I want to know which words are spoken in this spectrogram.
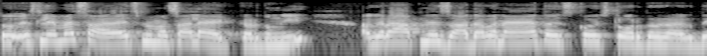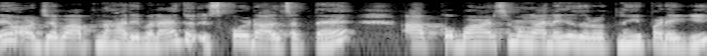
तो इसलिए मैं सारा इसमें मसाला ऐड कर दूँगी। अगर आपने ज़्यादा बनाया है तो इसको स्टोर कर रख दें, और जब आप नहारी बनाएँ तो इसको डाल सकते हैं। आपको बाहर से मंगाने की ज़रूरत नहीं पड़ेगी।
